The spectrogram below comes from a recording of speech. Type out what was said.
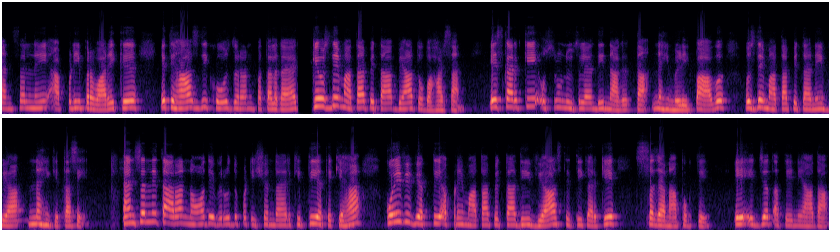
ਐਂਸਲ ਨੇ ਆਪਣੀ ਪਰਿਵਾਰਿਕ ਇਤਿਹਾਸ ਦੀ ਖੋਜ ਦੌਰਾਨ ਪਤਾ ਲਗਾਇਆ ਕਿ ਉਸਦੇ ਮਾਤਾ-ਪਿਤਾ ਵਿਆਹ ਤੋਂ ਬਾਹਰ ਸਨ। ਇਸ ਕਰਕੇ ਉਸ ਨੂੰ ਨਿਊਜ਼ੀਲੈਂਡ ਦੀ ਨਾਗਰਿਕਤਾ ਨਹੀਂ ਮਿਲੀ। ਭਾਵ ਉਸਦੇ ਮਾਤਾ-ਪਿਤਾ ਨੇ ਵਿਆਹ ਨਹੀਂ ਕੀਤਾ ਸੀ। ਐਂਸਲ ਨੇ ਧਾਰਾ 9 ਦੇ ਵਿਰੁੱਧ ਪਟੀਸ਼ਨ ਦਾਇਰ ਕੀਤੀ ਅਤੇ ਕਿਹਾ, ਕੋਈ ਵੀ ਵਿਅਕਤੀ ਆਪਣੇ ਮਾਤਾ-ਪਿਤਾ ਦੀ ਵਿਆਹ ਸਥਿਤੀ ਕਰਕੇ ਸਜ਼ਾ ਨਾ ਭੁਗਤੇ। ਇਹ ਇੱਜ਼ਤ ਅਤੇ ਨਿਆਂ ਦਾ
